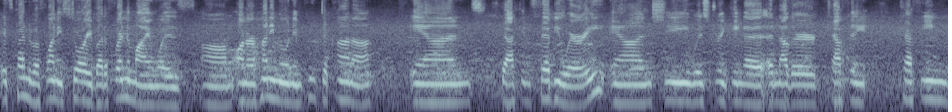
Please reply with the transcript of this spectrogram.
it's kind of a funny story, but a friend of mine was um, on her honeymoon in Punta Cana, and back in February, and she was drinking a, another caffeine caffeine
